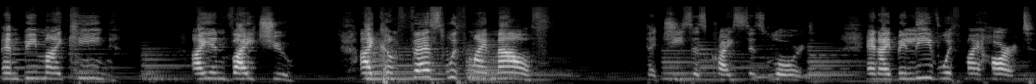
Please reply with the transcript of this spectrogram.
and be my king. I invite you I confess with my mouth that Jesus Christ is Lord, and I believe with my heart.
